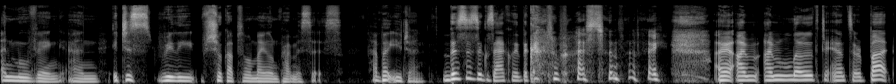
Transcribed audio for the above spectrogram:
and moving and it just really shook up some of my own premises how about you, Jen? This is exactly the kind of question that I, I I'm I'm loath to answer, but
